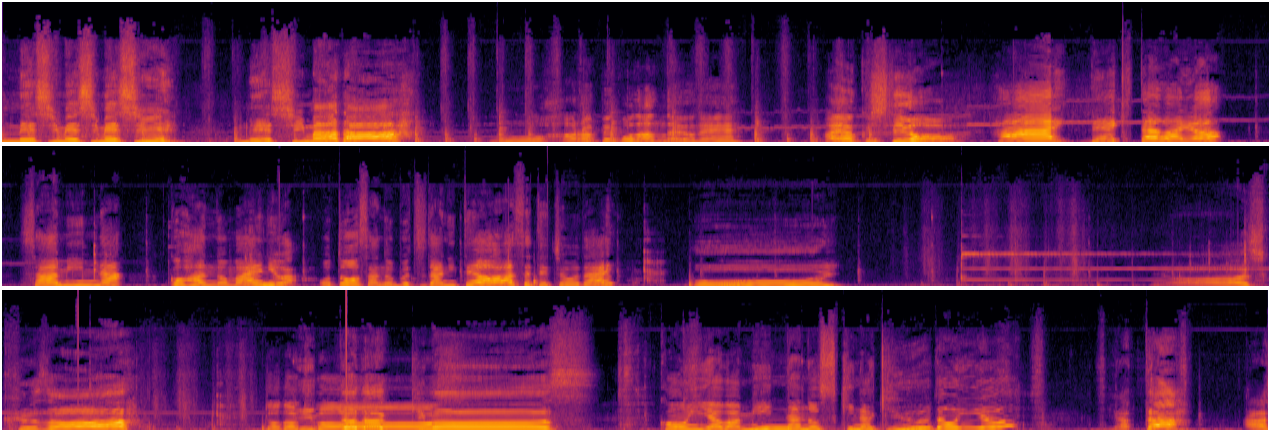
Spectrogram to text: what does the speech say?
ー飯飯飯。飯まだ？もう腹ペコなんだよね。早くしてよ。はーいできたわよ。さあみんなご飯の前にはお父さんの仏壇に手を合わせてちょうだい。ほーい。よーし食うぞ。いただきいます。ただきます。今夜はみんなの好きな牛丼よ。やった明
